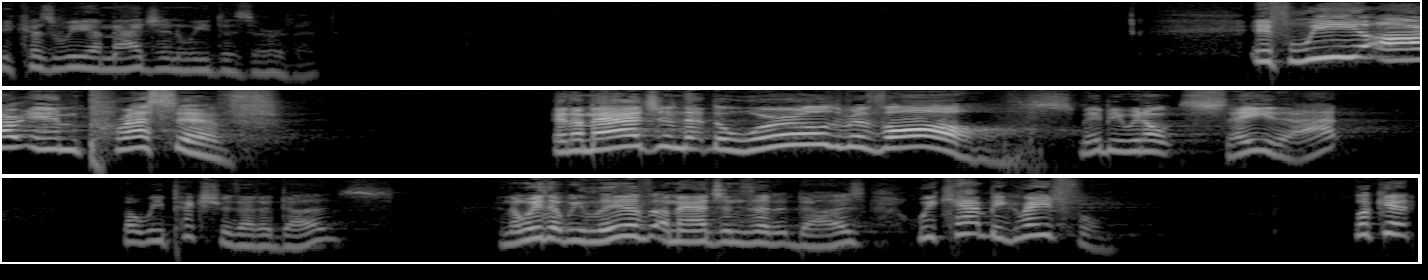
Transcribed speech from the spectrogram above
because we imagine we deserve it. If we are impressive and imagine that the world revolves, maybe we don't say that, but we picture that it does. And the way that we live imagines that it does, we can't be grateful. Look at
